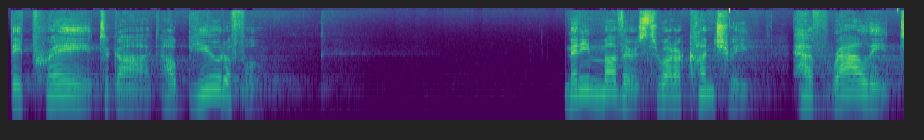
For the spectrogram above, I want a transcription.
They prayed to God. How beautiful. Many mothers throughout our country have rallied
